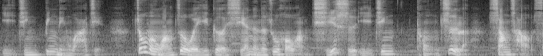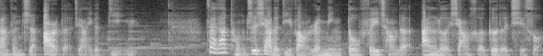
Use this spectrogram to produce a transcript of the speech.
已经濒临瓦解，周文王作为一个贤能的诸侯王，其实已经统治了商朝三分之二的这样一个地域，在他统治下的地方，人民都非常的安乐祥和，各得其所。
